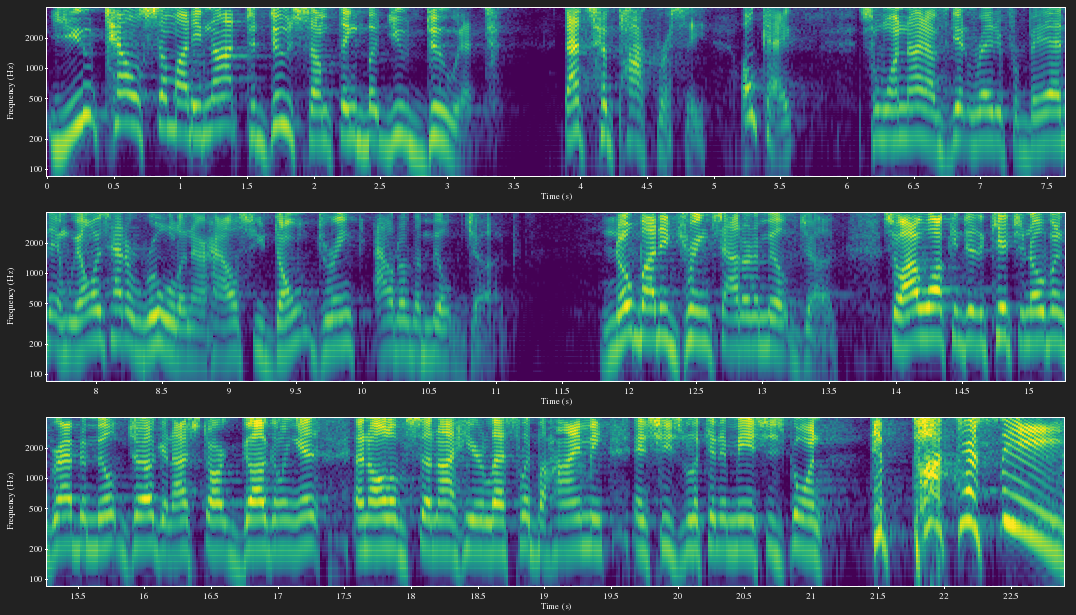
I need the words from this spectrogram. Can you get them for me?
you tell somebody not to do something, but you do it. That's hypocrisy. Okay. So one night I was getting ready for bed, and we always had a rule in our house you don't drink out of the milk jug. Nobody drinks out of the milk jug. So I walk into the kitchen, open, grab the milk jug, and I start guggling it. And all of a sudden, I hear Leslie behind me, and she's looking at me and she's going, Hypocrisy!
